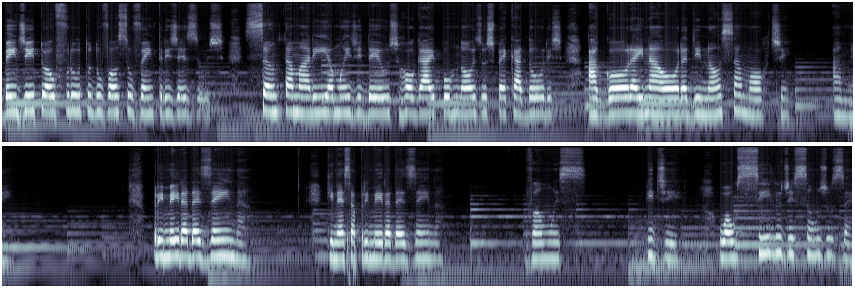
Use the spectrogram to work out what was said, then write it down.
bendito é o fruto do vosso ventre, Jesus. Santa Maria, Mãe de Deus, rogai por nós, os pecadores, agora e na hora de nossa morte. Amém. Primeira dezena, que nessa primeira dezena vamos pedir o auxílio de São José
